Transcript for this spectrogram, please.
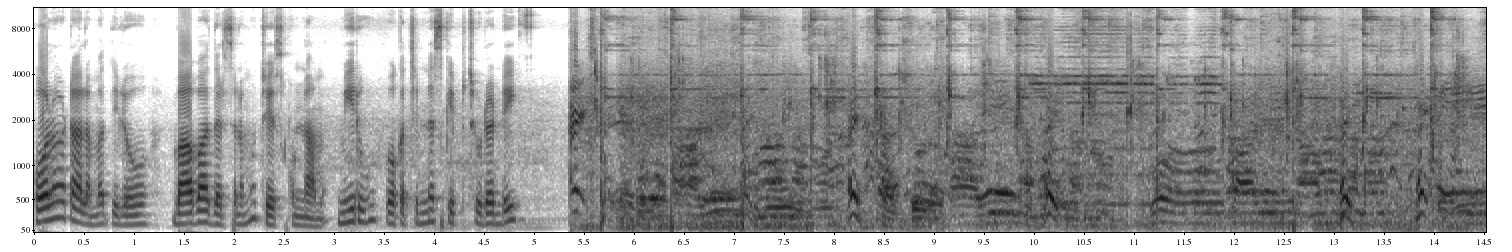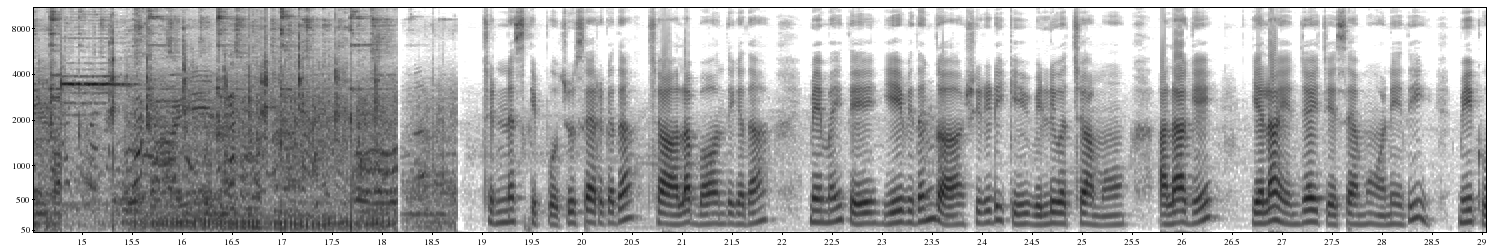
కోలాటాల మధ్యలో బాబా దర్శనము చేసుకున్నాము. మీరు ఒక చిన్న స్కిప్ చూడండి. చిన్న స్కిప్ చూశారు కదా? చాలా బాగుంది కదా? మేమైతే ఏ విధంగా షిరిడీకి వెళ్ళి వచ్చామో? అలాగే ఎలా ఎంజాయ్ చేశాము అనేది మీకు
